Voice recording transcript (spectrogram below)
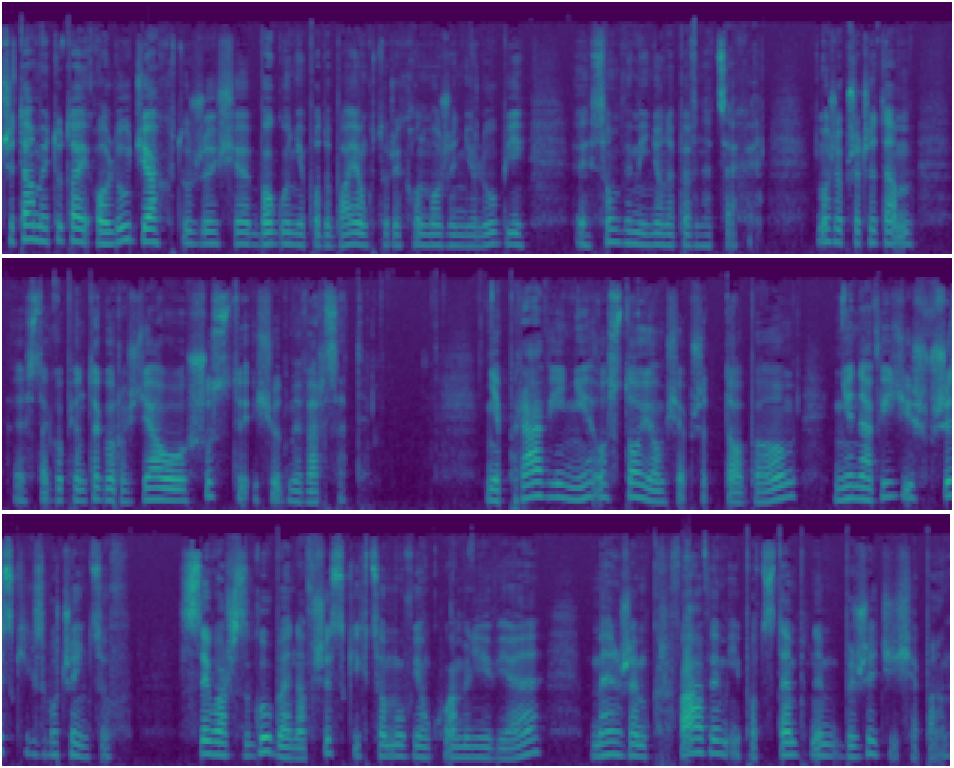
Czytamy tutaj o ludziach, którzy się Bogu nie podobają, których On może nie lubi. Y, są wymienione pewne cechy. Może przeczytam y, z tego piątego rozdziału szósty i siódmy werset. Nieprawi nie ostoją się przed Tobą, nienawidzisz wszystkich złoczyńców. Syłasz zgubę na wszystkich, co mówią kłamliwie, mężem krwawym i podstępnym brzydzi się Pan.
